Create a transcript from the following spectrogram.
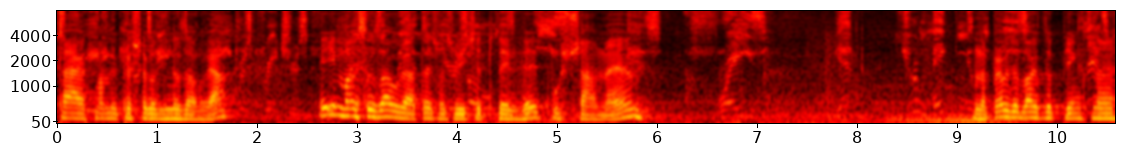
tak, mamy pierwszego dinozaura. I majsozaura też oczywiście tutaj wypuszczamy. Naprawdę bardzo piękne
